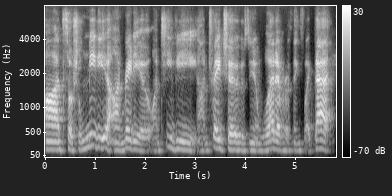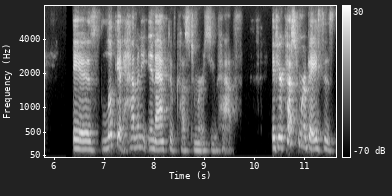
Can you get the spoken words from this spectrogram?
on social media, on radio, on TV, on trade shows, you know, whatever, things like that, is look at how many inactive customers you have. If your customer base is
